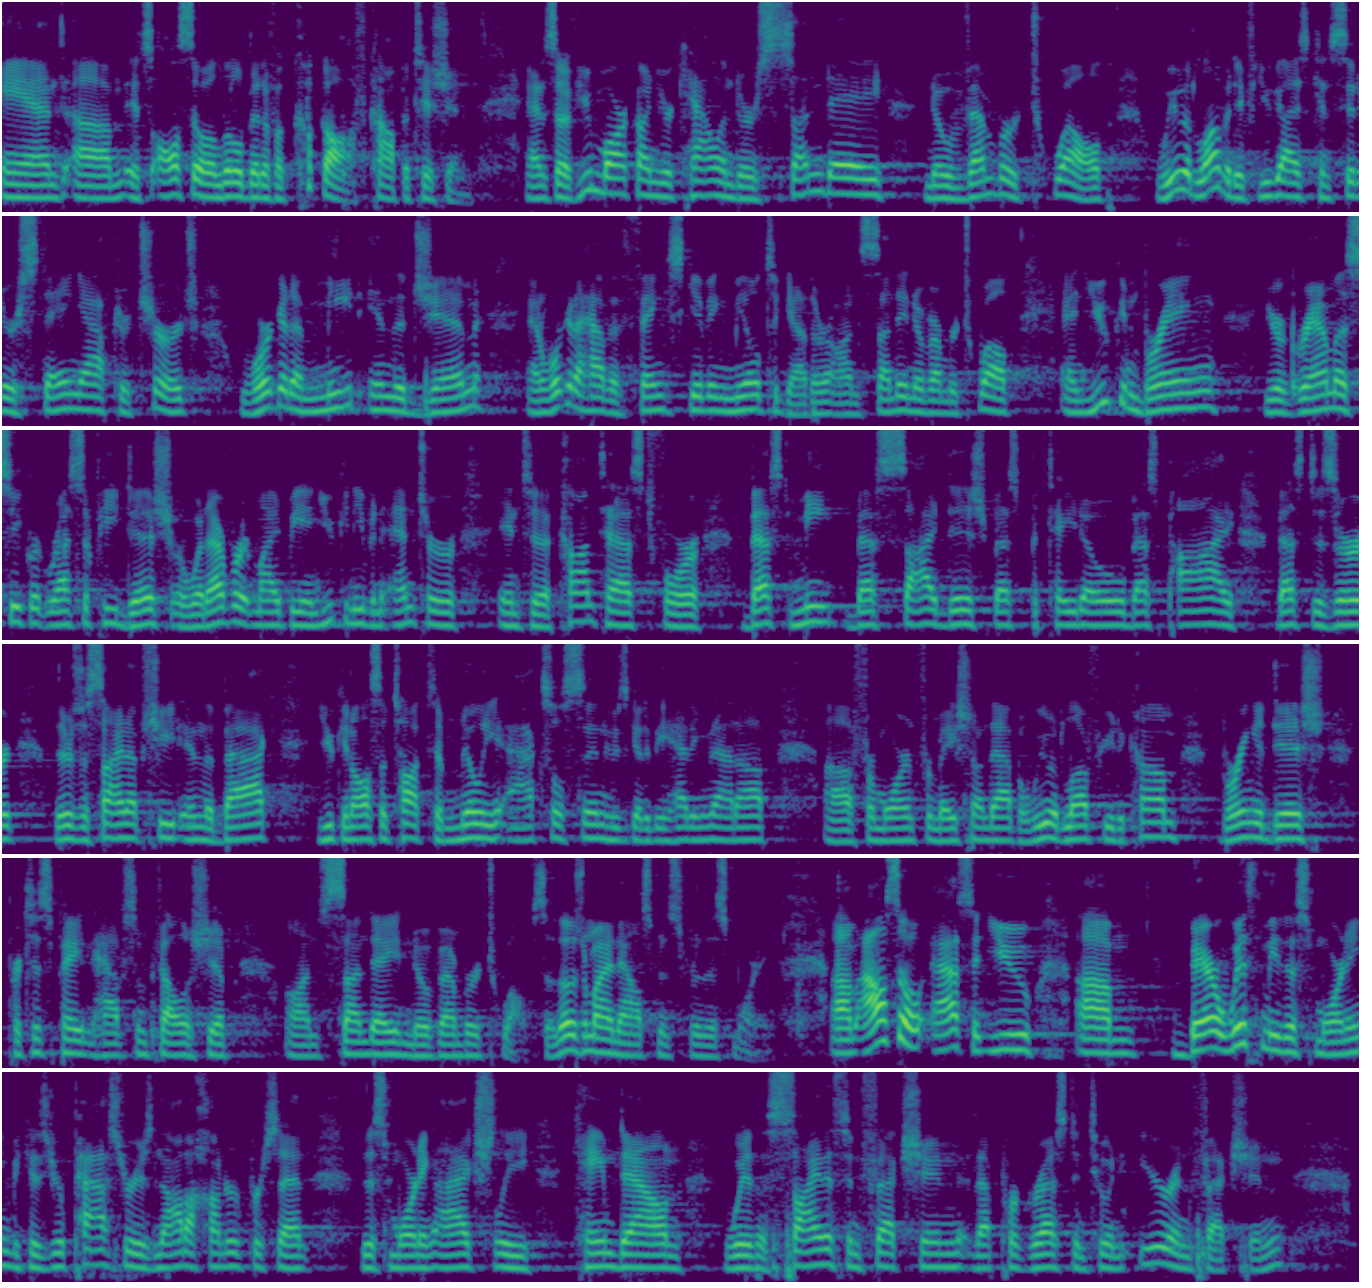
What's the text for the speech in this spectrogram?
And um, it's also a little bit of a cook off competition. And so, if you mark on your calendar Sunday, November 12th, we would love it if you guys consider staying after church. We're going to meet in the gym and we're going to have a Thanksgiving meal together on Sunday, November 12th. And you can bring your grandma's secret recipe dish or whatever it might be, and you can even enter into a contest for best meat, best side dish, best potato, best pie, best dessert. There's a sign up sheet in the back. You can also talk to Millie Axelson, who's going to be heading that up, uh, for more information on that. But we would love for you to come, bring a dish, participate, and have some fellowship on Sunday, November 12th. So, those are my announcements for this morning. Um, I also ask that you um, bear with me this morning because your pastor is not 100% this morning. I actually came down with a sinus infection that progressed into an ear infection.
